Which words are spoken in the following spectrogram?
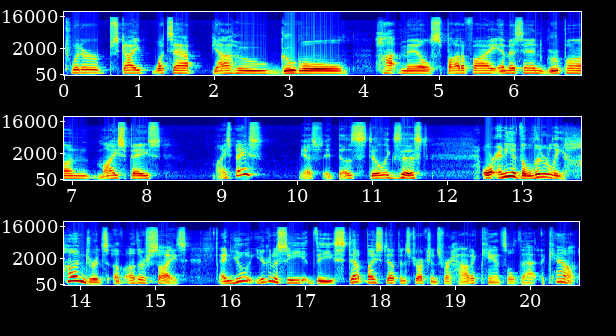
Twitter, Skype, WhatsApp, Yahoo, Google, Hotmail, Spotify, MSN, Groupon, MySpace. MySpace? Yes, it does still exist or any of the literally hundreds of other sites. And you, you're going to see the step by step instructions for how to cancel that account.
